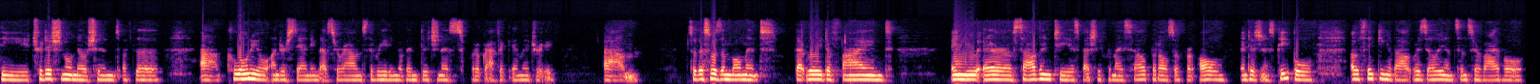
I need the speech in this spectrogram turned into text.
the traditional notions of the uh, colonial understanding that surrounds the reading of Indigenous photographic imagery. Um, so, this was a moment that really defined a new era of sovereignty, especially for myself, but also for all Indigenous people, of thinking about resilience and survival,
